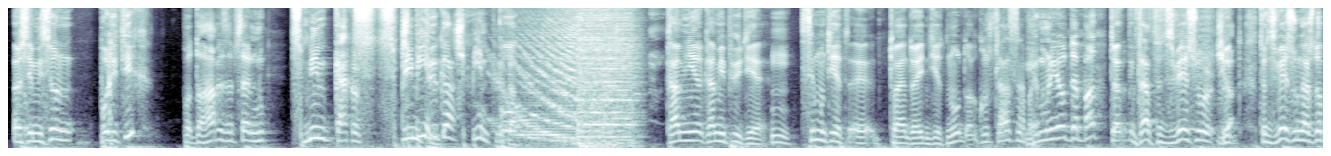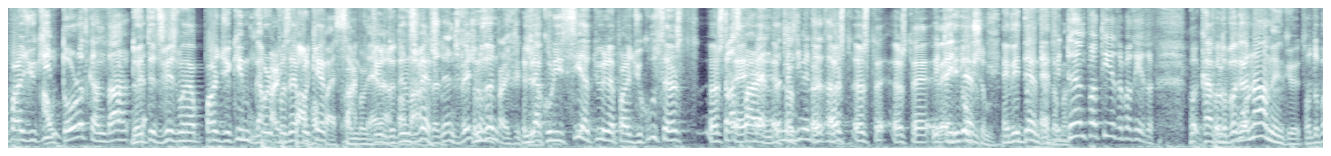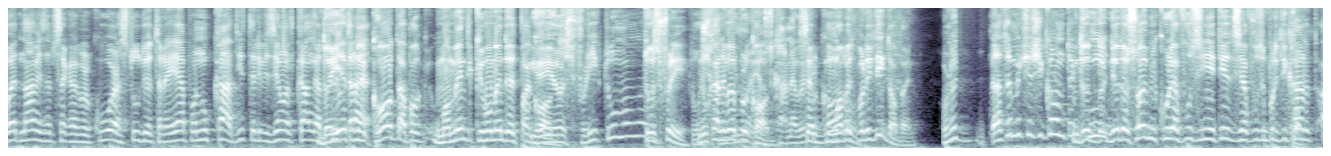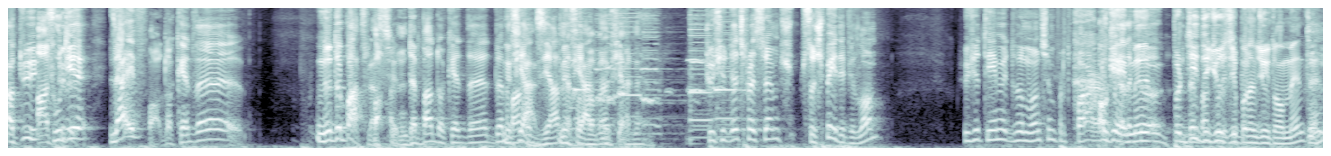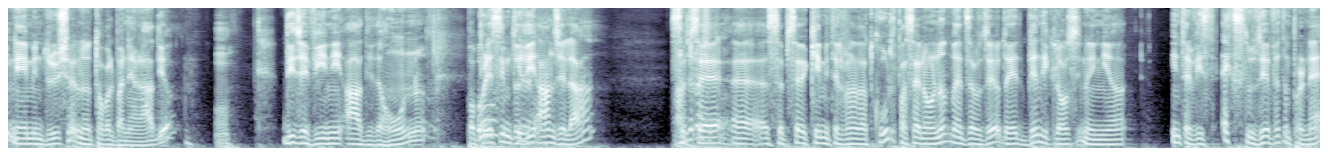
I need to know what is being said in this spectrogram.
është emision politik? Po do hapet sepse nuk çmim ka kër... Shpim Pyka. Shpim Pyka. Po... Kam një kam një pyetje. Mm. Si mund të jetë to do të jetë nudo kur flasin apo? Jo, më jo debat. Të flas të zhveshur, që, të zhveshur nga çdo paragjykim. Autorët kanë dashur. Do të zhveshur nga paragjykim për për sa i përket. Sa paragjykim do të zhveshur. Do të zhveshur. Domethënë, lakuriqësia e tyre paragjykuese është është transparente dhe mendimin e është është është evident evident evident patjetër patjetër po, ka për t'u bërë nami këtu po do bëhet nami sepse ka kërkuar studio të reja por nuk ka gjithë televizionet kanë nga do jetë me kod apo momenti ky moment do jetë pa kod jo, jo është fri këtu mo, këtu është fri nuk ka nevojë për kod se muhabet politik do bëjnë Ora, atë më që shikon tek një. Ne do shohim kur ja fusin njëri-tjetrit, si ja fusin politikanët po, aty, futje live. Po, do ketë dhe në debat flasim. Po, në debat do ketë dhe debat zjarr me fjalë, me fjalë. Kështu që le të shpresojmë së shpejti fillon. Kështu që të jemi të vëmendshëm për të parë. Okej, okay, me për gjithë dëgjuesit që po na dëgjojnë këto momente, mm. ne jemi ndryshe në Top Albania Radio. Mm. DJ Vini, Adi dhe unë po uh, presim uh, të vijë Anxhela. Sepse e, sepse kemi telefonatat kurth, pastaj në orën 19:00 do jetë Blendi Klosi në një intervistë ekskluzive vetëm për ne.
